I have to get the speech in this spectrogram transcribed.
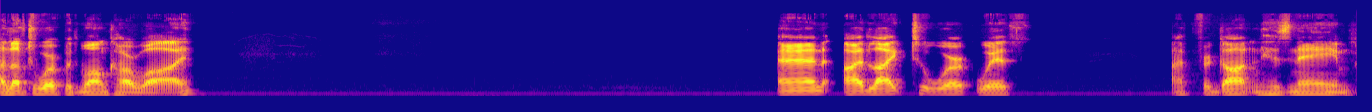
I love to work with Wong Kar Wai. And I'd like to work with, I've forgotten his name.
